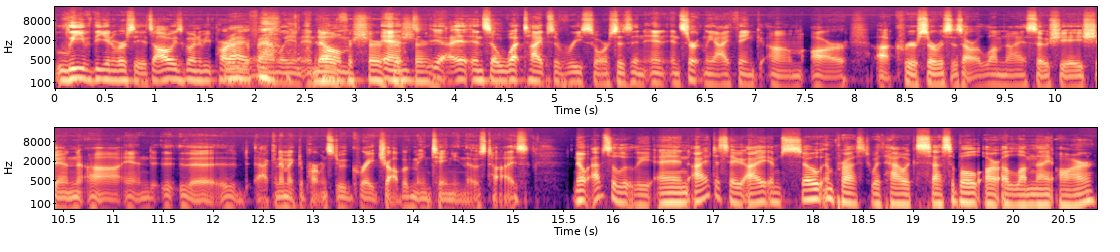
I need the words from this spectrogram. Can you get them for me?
leave the university. It's always going to be part right. of your family and, and no, home. for sure, and, for sure. Yeah, and so what types of resources and and, and certainly I think um, our uh, career services, our alumni association, uh, and the academic departments do a great job of maintaining those ties. No, absolutely. And I have to say, I am so impressed with how accessible our alumni are.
